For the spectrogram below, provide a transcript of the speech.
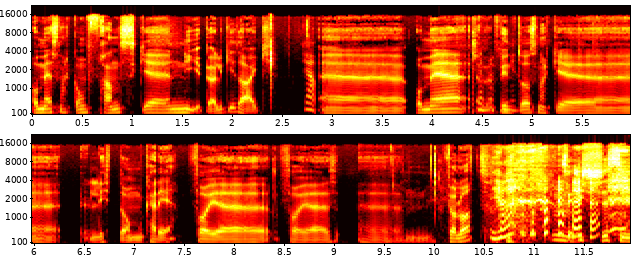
og vi snakker om fransk eh, nybølge i dag. Ja. Eh, og vi begynte å snakke litt om hva det er forrige, forrige uh, før låt. Ja. jeg, skal ikke si,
